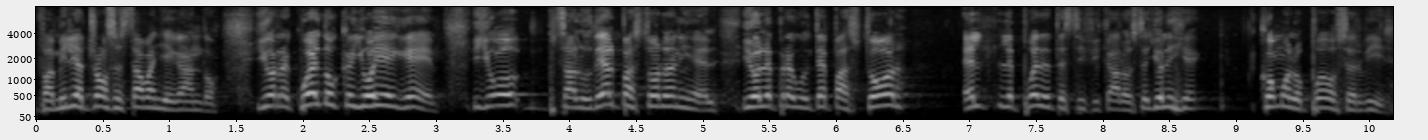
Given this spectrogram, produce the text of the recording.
familias Dross estaban llegando. Yo recuerdo que yo llegué y yo saludé al pastor Daniel y yo le pregunté, pastor, él le puede testificar a usted. Yo le dije, ¿cómo lo puedo servir?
